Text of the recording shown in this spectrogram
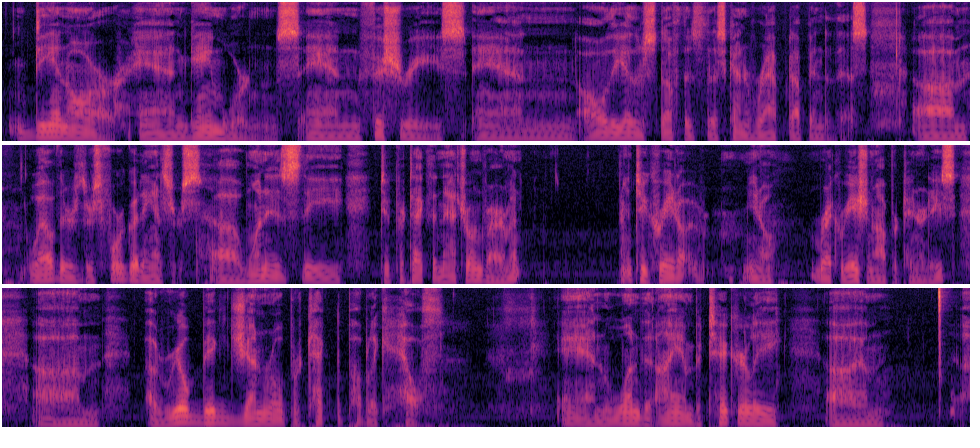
DNR and game wardens and fisheries and all the other stuff that's that's kind of wrapped up into this. Um, well, there's there's four good answers. Uh, one is the to protect the natural environment, and to create uh, you know recreation opportunities. Um, a real big general protect the public health, and one that I am particularly um,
